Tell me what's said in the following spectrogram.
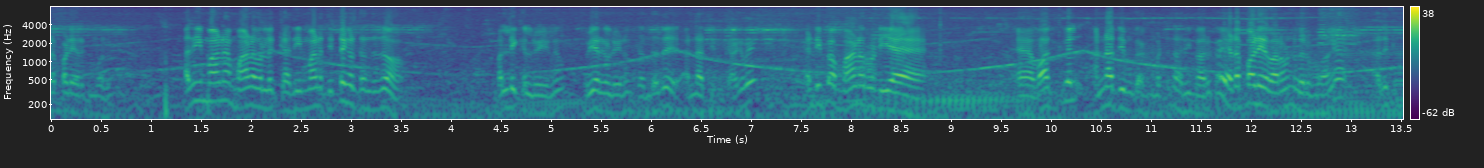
எடப்பாடியார் இருக்கும்போது அதிகமான மாணவர்களுக்கு அதிகமான திட்டங்கள் தந்ததும் பள்ளி கல்வியிலும் உயர்கல்வியிலும் தந்தது அதிமுகவே. கண்டிப்பாக மாணவருடைய வாக்குகள் அதிமுக மட்டும்தான் அதிகமாக இருக்கும். எடப்பாடியார் வரணும்னு விரும்புவாங்க. அதுக்கு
